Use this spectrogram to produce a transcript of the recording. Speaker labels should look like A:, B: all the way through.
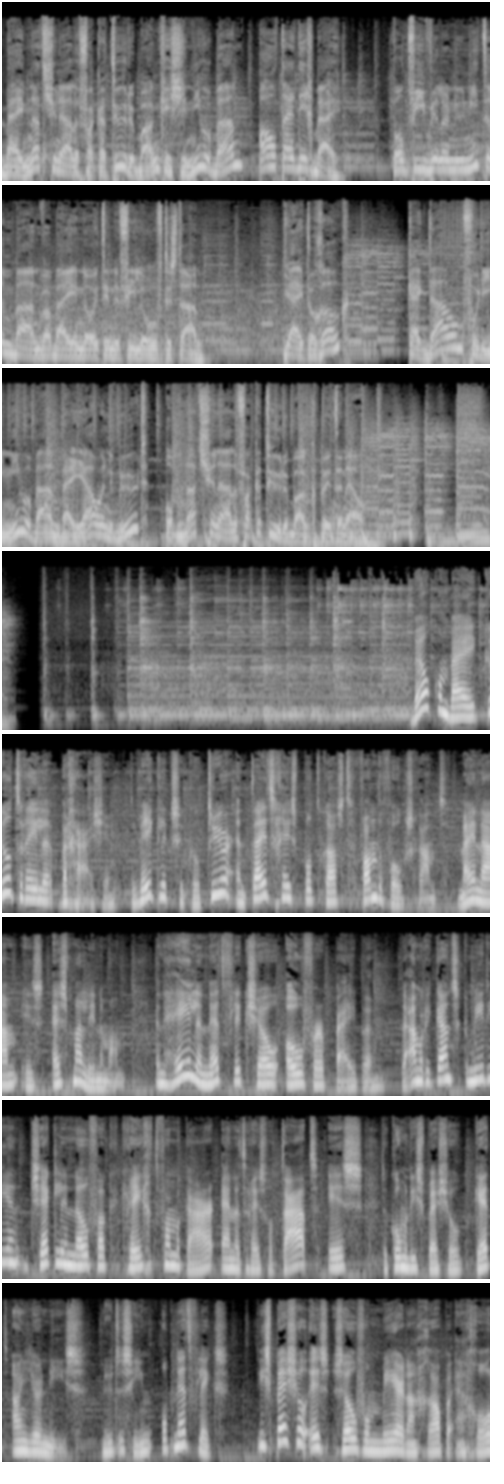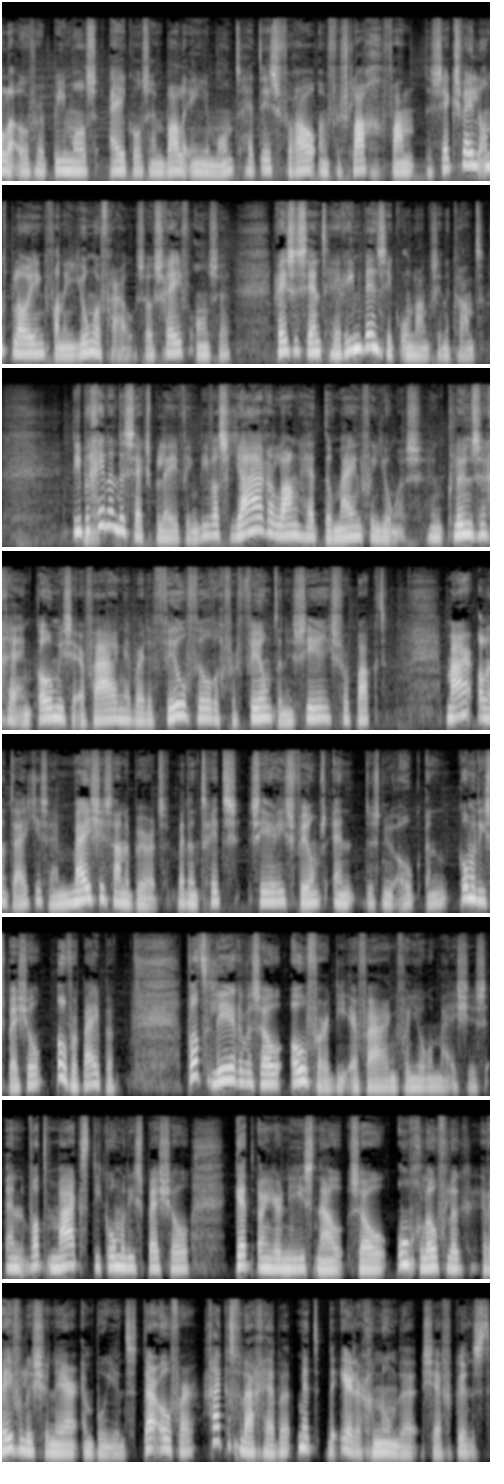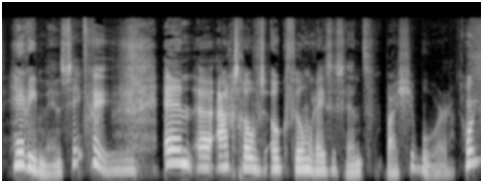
A: Bij Nationale Vacaturebank is je nieuwe baan altijd dichtbij. Want wie wil er nu niet een baan waarbij je nooit in de file hoeft te staan? Jij toch ook? Kijk daarom voor die nieuwe baan bij jou in de buurt op nationalevacaturebank.nl.
B: Welkom bij Culturele Bagage, de wekelijkse cultuur- en tijdsgeestpodcast van de Volkskrant. Mijn naam is Esma Linneman. Een hele Netflix-show over pijpen. De Amerikaanse comedian Jacqueline Novak kreeg het voor elkaar en het resultaat is de comedy special Get on Your Knees, nu te zien op Netflix. Die special is zoveel meer dan grappen en grollen over piemels, eikels en ballen in je mond. Het is vooral een verslag van de seksuele ontplooiing van een jonge vrouw. Zo schreef onze recensent Herien Wensik onlangs in de krant. Die beginnende seksbeleving die was jarenlang het domein van jongens. Hun klunzige en komische ervaringen werden veelvuldig verfilmd en in series verpakt. Maar al een tijdje zijn meisjes aan de beurt met een trits series, films en dus nu ook een comedy special over pijpen. Wat leren we zo over die ervaring van jonge meisjes? En wat maakt die comedy special Get on Your Knees nou zo ongelooflijk revolutionair en boeiend? Daarover ga ik het vandaag hebben met de eerder genoemde chef kunst Herrie Mensik.
C: Hey.
B: En uh, aangeschoven is ook filmrecensent Basje Boer.
C: Hoi.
